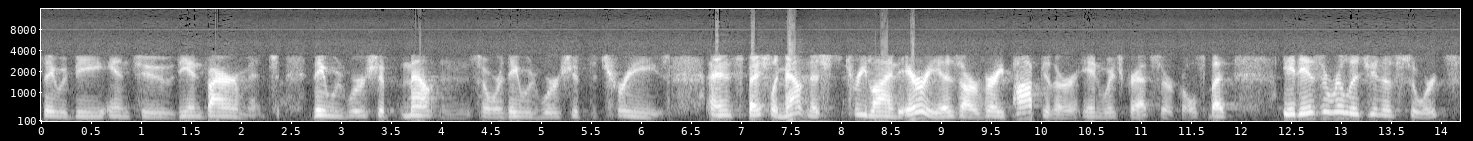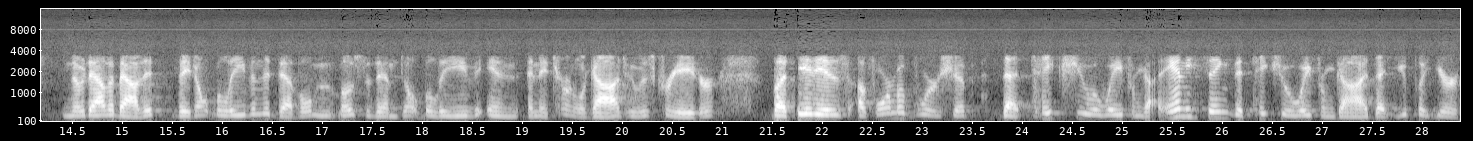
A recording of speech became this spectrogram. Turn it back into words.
They would be into the environment. They would worship mountains or they would worship the trees. And especially mountainous tree lined areas are very popular in witchcraft circles. But it is a religion of sorts, no doubt about it. They don't believe in the devil. Most of them don't believe in an eternal God who is creator. But it is a form of worship that takes you away from God. Anything that takes you away from God that you put your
